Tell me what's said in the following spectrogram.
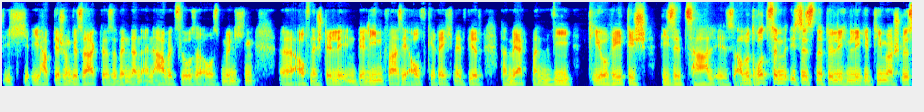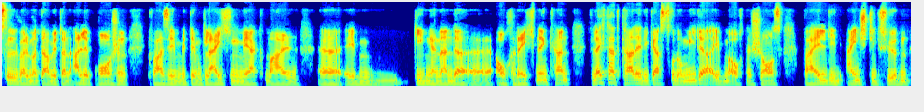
ich, ihr habt ja schon gesagt, also wenn dann ein Arbeitsloser aus München äh, auf eine Stelle in Berlin quasi aufgerechnet wird, da merkt man, wie theoretisch diese Zahl ist. Aber trotzdem ist es natürlich ein legitimer Schlüssel, weil man damit dann alle Branchen quasi mit dem gleichen Merkmalen äh, eben gegeneinander äh, auch rechnen kann. Vielleicht hat gerade die Gastronomie da eben auch eine Chance, weil die Einstiegshürden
